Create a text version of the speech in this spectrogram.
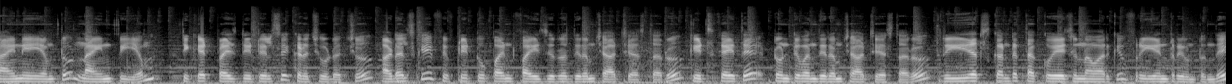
nine AM to nine PM ticket price details ఇక్కడ చూడొచ్చు. అడల్ట్స్కి fifty two point five zero dirham charge చేస్తారు. కిడ్స్కి అయితే ట్వంటీ వన్ దిరం ఛార్జ్ చేస్తారు. త్రీ ఇయర్స్ కంటే తక్కువ ఏజ్ ఉన్న వారికి ఫ్రీ ఎంట్రీ ఉంటుంది.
